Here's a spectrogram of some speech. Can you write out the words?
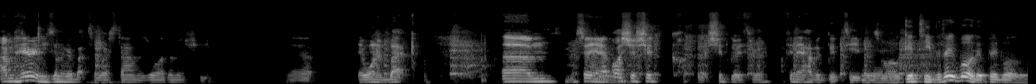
I'm hearing he's gonna go back to West Ham as well. I don't know if you, yeah, they want him back. Um, so yeah, Austria should should go through. I think they have a good team as well. good team. They played well. They played well.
